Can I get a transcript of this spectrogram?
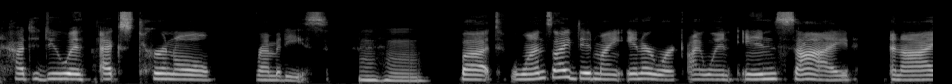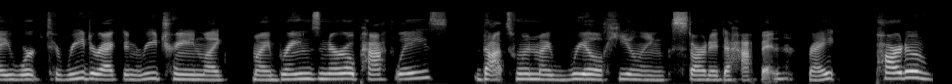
had to do with external remedies. Mm-hmm. But once I did my inner work, I went inside and I worked to redirect and retrain like my brain's neural pathways. That's when my real healing started to happen, right? part of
